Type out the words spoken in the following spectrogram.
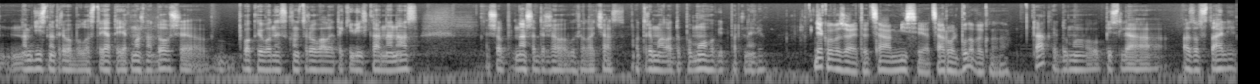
Нам дійсно треба було стояти як можна довше, поки вони сконцентрували такі війська на нас, щоб наша держава виграла час, отримала допомогу від партнерів. Як ви вважаєте, ця місія, ця роль була виконана? Так, я думаю, після Азовсталі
